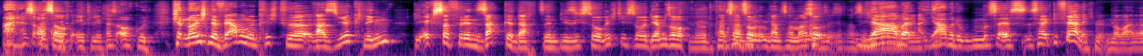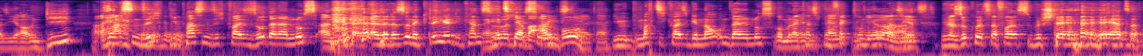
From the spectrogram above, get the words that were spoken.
Ah, das ist auch Das ist gut. auch eklig. Das ist auch gut. Ich habe neulich eine Werbung gekriegt für Rasierklingen, die extra für den Sack gedacht sind, die sich so richtig so, die haben so. Ja, du kannst das ja sind so ganz normal so, Rasierer ja, aber ja, aber du musst, es ist halt gefährlich mit einem normalen Rasierer und die Nein. passen sich, die passen sich quasi so deiner Nuss an. Also das ist so eine Klinge, die kannst Da du so, die ist aber so Angst, gebogen. Alter. Die macht sich quasi genau um deine Nuss rum und dann kannst du ich perfekt kein- drum rasieren. Ich war so kurz davor, das zu bestellen. Ernsthaft.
